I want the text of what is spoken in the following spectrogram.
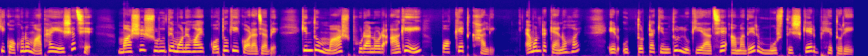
কি কখনো মাথায় এসেছে? মাসের শুরুতে মনে হয় কত কি করা যাবে, কিন্তু মাস ফুরানোর আগেই পকেট খালি। এমনটা কেন হয়? এর উত্তরটা কিন্তু লুকিয়ে আছে আমাদের মস্তিষ্কের ভেতরেই।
